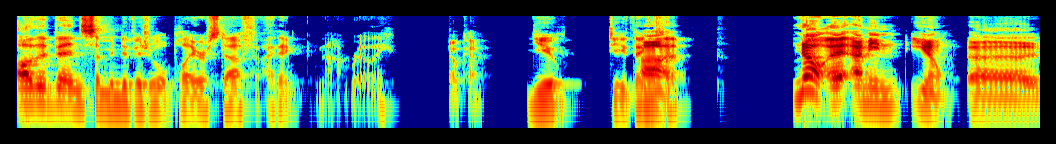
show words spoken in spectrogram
other than some individual player stuff, I think not really. Okay. You? Do you think Uh, so? No, I, I mean, you know, uh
